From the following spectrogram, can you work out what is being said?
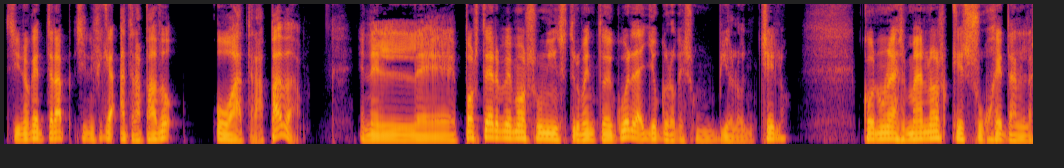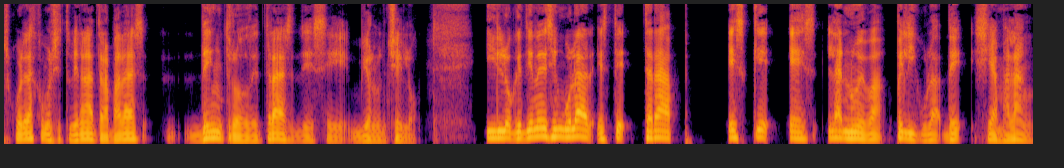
sino que trap significa atrapado o atrapada. En el eh, póster vemos un instrumento de cuerda, yo creo que es un violonchelo, con unas manos que sujetan las cuerdas como si estuvieran atrapadas dentro o detrás de ese violonchelo. Y lo que tiene de singular este trap es que es la nueva película de Shyamalan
